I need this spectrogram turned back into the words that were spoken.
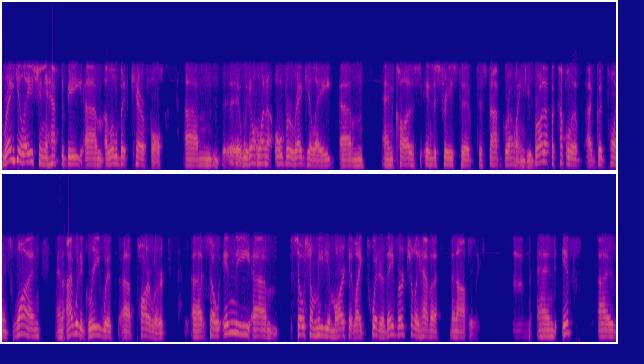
regulation, you have to be um, a little bit careful. Um, we don't want to over-regulate. Um, and cause industries to, to stop growing. You brought up a couple of uh, good points. One, and I would agree with uh, Parler. Uh, so, in the um, social media market like Twitter, they virtually have a monopoly. Um, and if uh,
